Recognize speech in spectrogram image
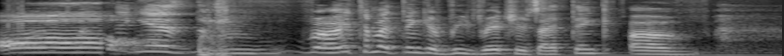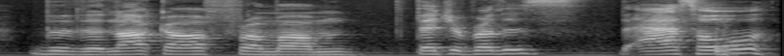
Oh, the thing is, every time I think of Reed Richards, I think of the the knockoff from um Venture Brothers, the asshole.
